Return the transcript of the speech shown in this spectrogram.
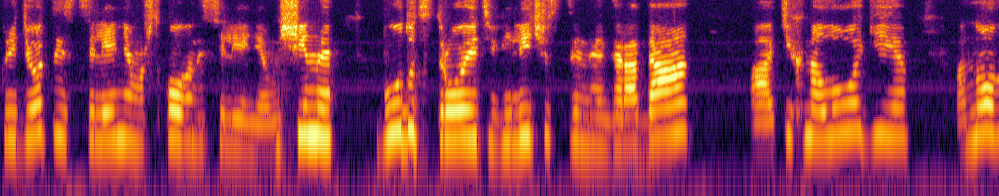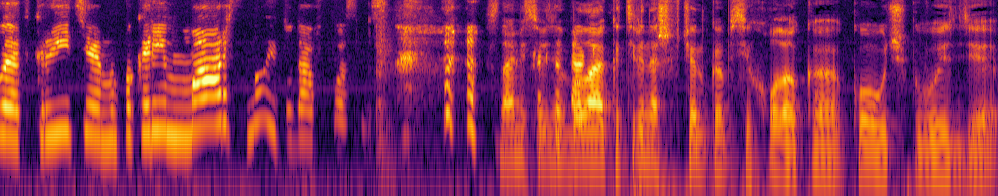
придет исцеление мужского населения. Мужчины будут строить величественные города, а, технологии, новые открытия, мы покорим Марс, ну и туда в космос. С нами сегодня была Катерина Шевченко, психолог, э, коуч, гвозди,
